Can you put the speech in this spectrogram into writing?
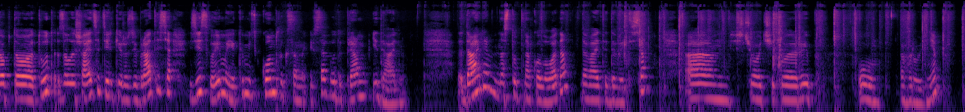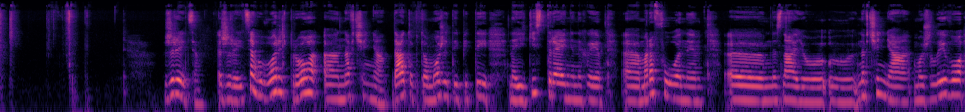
Тобто тут залишається тільки розібратися зі своїми якимись комплексами, і все буде прям ідеально. Далі наступна колода. Давайте дивитися, ем, що очікує риб у грудні. Жриця. Жриця говорить про е, навчання, да? тобто можете піти на якісь тренінги, е, марафони, е, не знаю, навчання, можливо,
